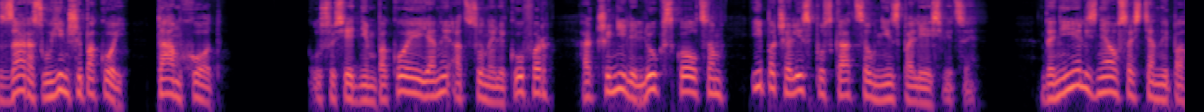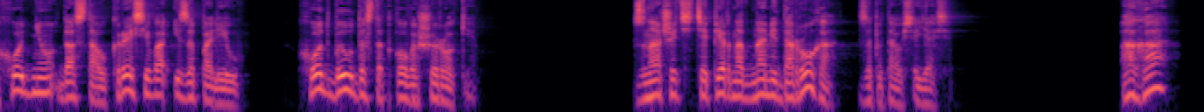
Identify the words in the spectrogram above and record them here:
Зараз у іншы пакой там ход. У суседнім пакоі яны адсунулі куфар адчынілі люк з колцам і пачалі спускацца ўніз па лесвіцы. Даніэль зняў са сцяны паходню дастаў крэсіва і запаліў. Ход быў дастаткова шырокі. Значыць цяпер над намі дарога запытаўся язь ага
